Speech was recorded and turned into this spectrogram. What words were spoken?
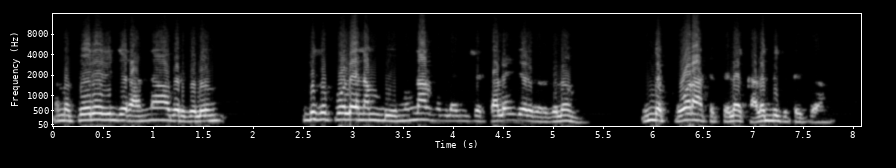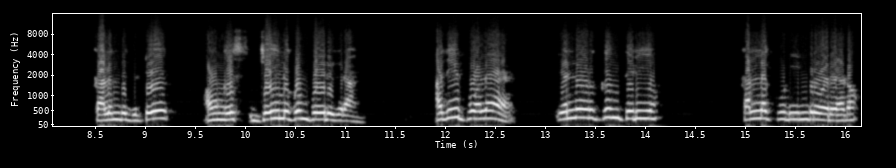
நம்ம பேரறிஞர் அண்ணா அவர்களும் இதுக்கு போல நம்முடைய முன்னாள் முதலமைச்சர் கலைஞர்களும் இந்த போராட்டத்துல கலந்துகிட்டு இருக்காங்க. கலந்துகிட்டு அவங்க ஜெயிலுக்கும் போயிருக்கிறாங்க. அதே போல எல்லோருக்கும் தெரியும். கள்ளக்குடின்ற ஒரு இடம்.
